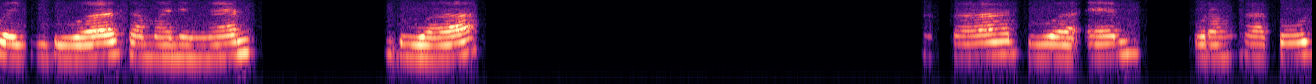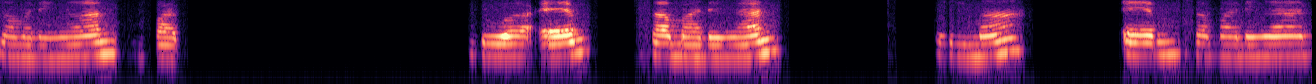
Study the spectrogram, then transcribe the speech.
bagi 2 sama dengan 2. Maka 2M kurang 1 sama dengan 4. 2M sama dengan 5 M sama dengan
